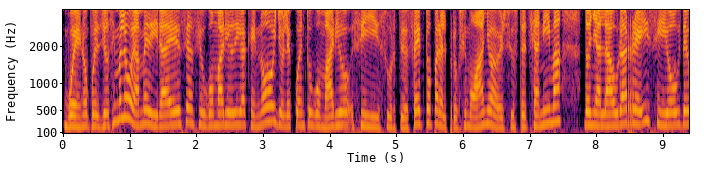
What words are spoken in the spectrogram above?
Bueno, pues yo sí me lo voy a medir a ese, así Hugo Mario diga que no, yo le cuento a Hugo Mario si surtió efecto para el próximo año, a ver si usted se anima. Doña Laura Rey, CEO de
